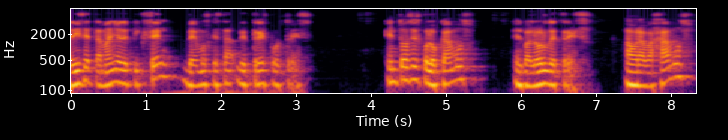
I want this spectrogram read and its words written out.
dice tamaño de píxel, vemos que está de 3x3. Entonces colocamos el valor de 3. Ahora bajamos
